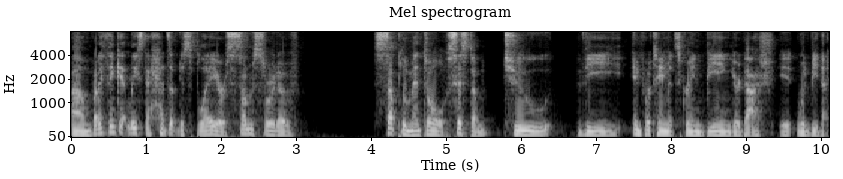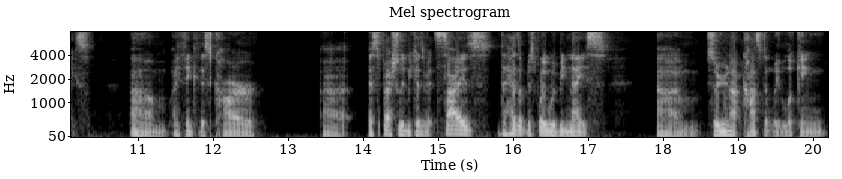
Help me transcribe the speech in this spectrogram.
Um, but I think at least a heads up display or some sort of supplemental system to the infotainment screen being your dash, it would be nice. Um, I think this car, uh, especially because of its size, the heads up display would be nice. Um, so you're not constantly looking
